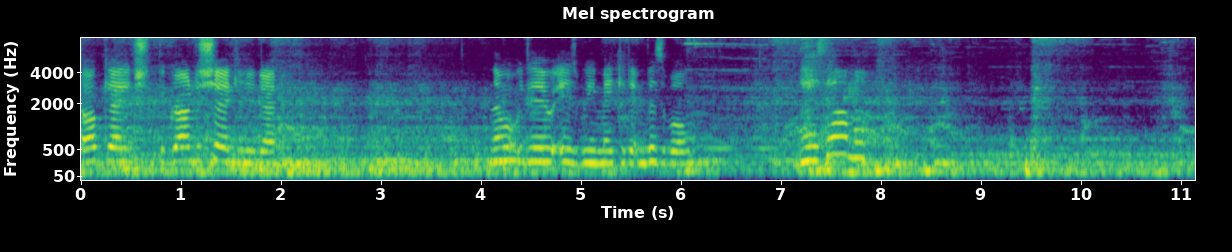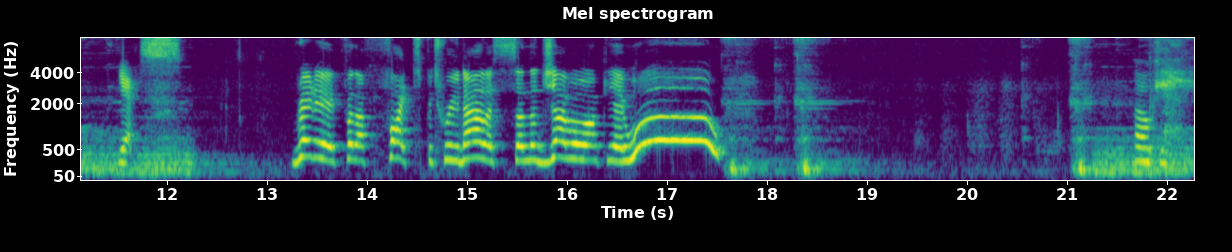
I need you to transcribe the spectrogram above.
Okay, the ground is shaking again. Then what we do is we make it invisible. There's the armor. Yes. Ready for the fight between Alice and the Jabberwocky. Woo! Okay.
